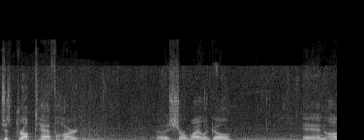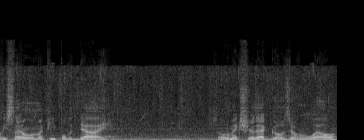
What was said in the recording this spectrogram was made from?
just dropped half a heart a short while ago. And obviously I don't want my people to die. So I want to make sure that goes over well.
